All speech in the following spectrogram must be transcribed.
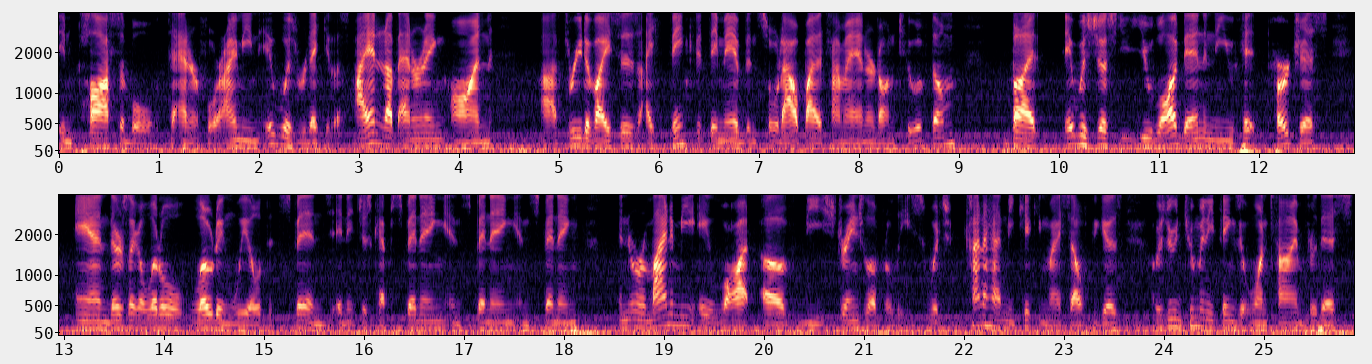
impossible to enter for. I mean, it was ridiculous. I ended up entering on uh, three devices. I think that they may have been sold out by the time I entered on two of them, but it was just you, you logged in and then you hit purchase, and there's like a little loading wheel that spins, and it just kept spinning and spinning and spinning. And it reminded me a lot of the Strangelove release, which kind of had me kicking myself because I was doing too many things at one time for this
